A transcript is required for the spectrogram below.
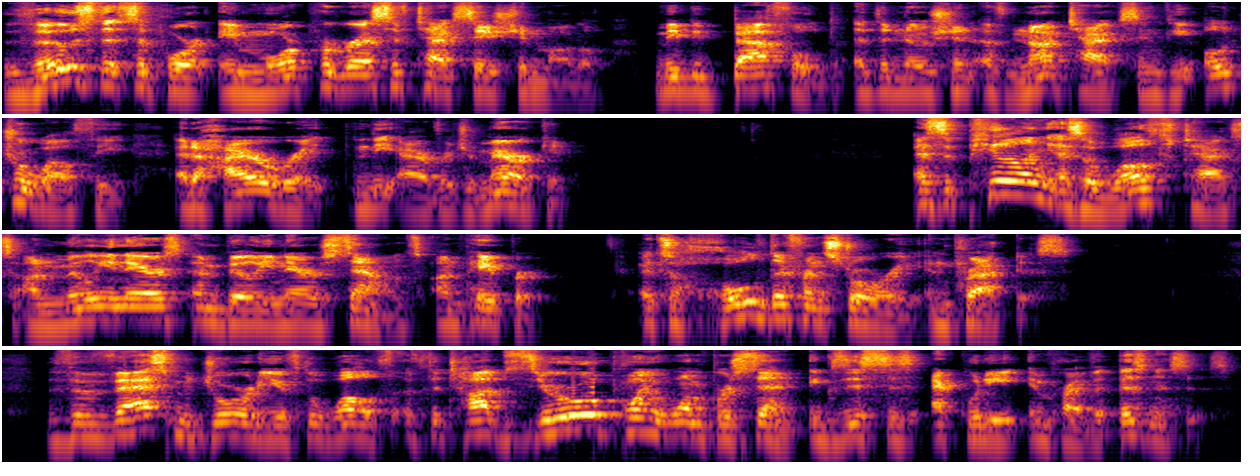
Those that support a more progressive taxation model may be baffled at the notion of not taxing the ultra wealthy at a higher rate than the average American. As appealing as a wealth tax on millionaires and billionaires sounds on paper, it's a whole different story in practice. The vast majority of the wealth of the top 0.1% exists as equity in private businesses.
